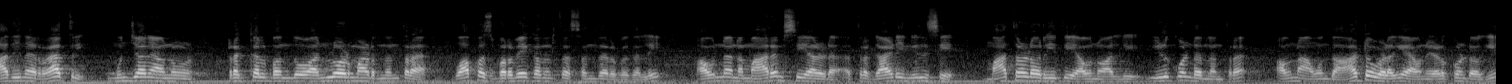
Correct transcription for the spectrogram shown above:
ಆ ದಿನ ರಾತ್ರಿ ಮುಂಜಾನೆ ಅವನು ಟ್ರಕ್ಕಲ್ಲಿ ಬಂದು ಅನ್ಲೋಡ್ ಮಾಡಿದ ನಂತರ ವಾಪಸ್ ಬರಬೇಕಾದಂಥ ಸಂದರ್ಭದಲ್ಲಿ ಅವನ್ನ ನಮ್ಮ ಆರ್ ಎಂ ಸಿ ಯಾರ್ಡ್ ಹತ್ರ ಗಾಡಿ ನಿಲ್ಲಿಸಿ ಮಾತಾಡೋ ರೀತಿ ಅವನು ಅಲ್ಲಿ ಇಳ್ಕೊಂಡ ನಂತರ ಅವನ ಒಂದು ಆಟೋ ಒಳಗೆ ಅವನು ಎಳ್ಕೊಂಡೋಗಿ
